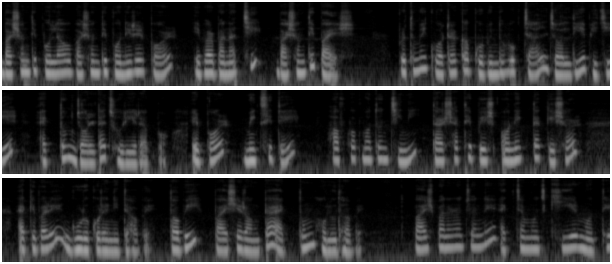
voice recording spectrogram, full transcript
বাসন্তী পোলাও, বাসন্তী পনিরের পর এবার বানাচ্ছি বাসন্তী পায়েস। প্রথমে কোয়ার্টার কাপ গোবিন্দভোগ চাল জল দিয়ে ভিজিয়ে একদম জলটা ঝরিয়ে রাখব। এরপর মিক্সিতে হাফ কাপ মতন চিনি, তার সাথে বেশ অনেকটা কেশর একেবারে গুঁড়ো করে নিতে হবে। তবেই পায়েসের রঙটা একদম হলুদ হবে। পায়েস বানানোর জন্য এক চামচ ঘিয়ের মধ্যে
